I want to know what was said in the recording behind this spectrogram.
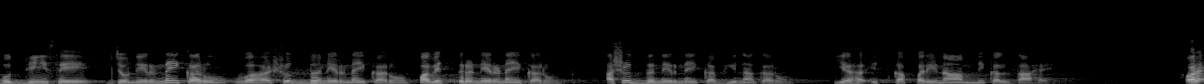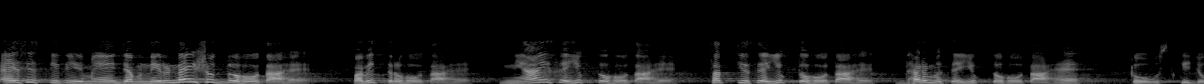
बुद्धि से जो निर्णय करूँ, वह शुद्ध निर्णय करूँ, पवित्र निर्णय करूँ, अशुद्ध निर्णय कभी ना करूँ, यह इसका परिणाम निकलता है। और ऐसी स्थिति में जब निर्णय शुद्ध होता है, पवित्र होता है, न्याय से युक्त होता है, सत्य से युक्त होता है, धर्म से युक्त होता है तो उसकी जो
